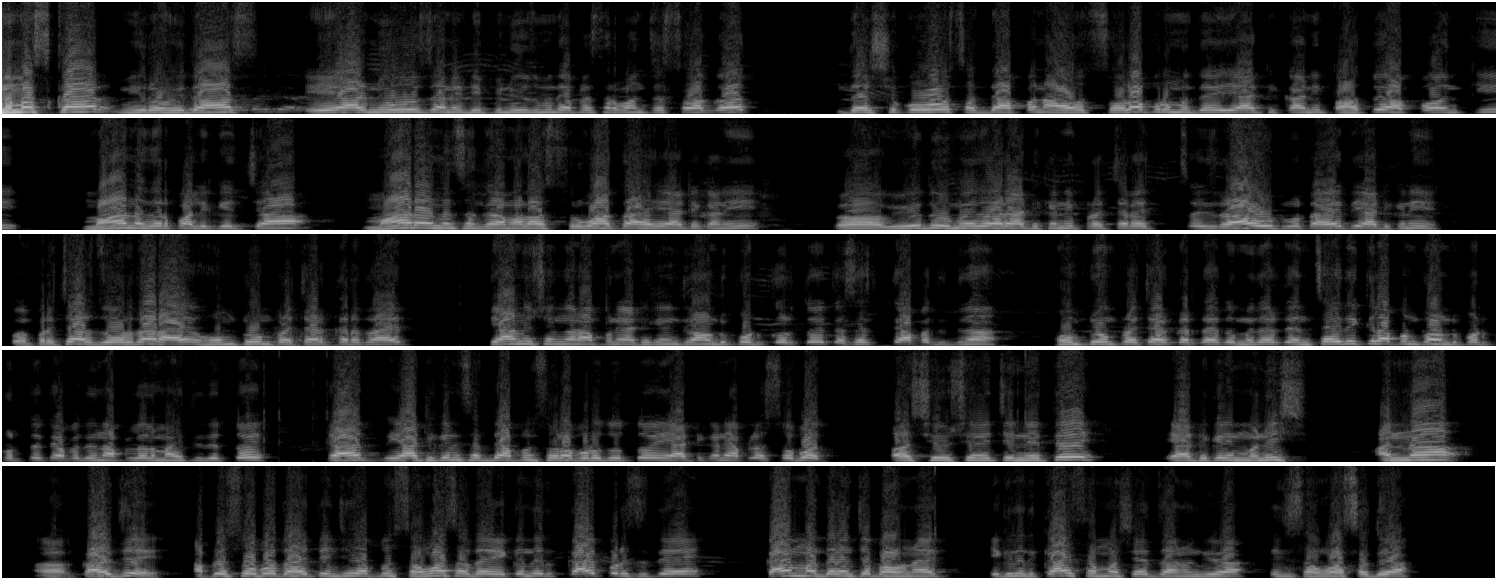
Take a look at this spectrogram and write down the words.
नमस्कार मी Rohidas A R news आणि डीपी न्यूजमध्ये आपल्या सर्वांचं स्वागत. दर्शको हो, सध्या आपण आहोत सोलापूरमध्ये. या ठिकाणी पाहतोय आपण की महानगरपालिकेच्या महाराण संग्रामाला सुरुवात आहे. या ठिकाणी विविध उमेदवार या ठिकाणी प्रचाराचे राव उठवत आहेत. या ठिकाणी प्रचार जोरदार आहे. होम टू होम प्रचार करत आहेत. त्या अनुषंगाने आपण या ठिकाणी ग्राउंड रिपोर्ट करतोय. तसंच त्या पद्धतीनं होम टू होम प्रचार करतायत उमेदवार त्यांचाही देखील आपण ग्राउंड रिपोर्ट करतोय. त्या पद्धतीने आपल्याला माहिती देतोय. त्या या ठिकाणी सध्या आपण सोलापूर होतो या ठिकाणी आपल्यासोबत शिवसेनेचे नेते या ठिकाणी मनीष अण्णा काळजे आपल्यासोबत आहेत त्यांची आपण संवाद साधा एकंदरीत काय परिस्थिती आहे? काय मतदारांच्या भावना आहेत? एकंदरीत काय समस्या आहेत जाणून घेऊया. त्यांची संवाद साधूया.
